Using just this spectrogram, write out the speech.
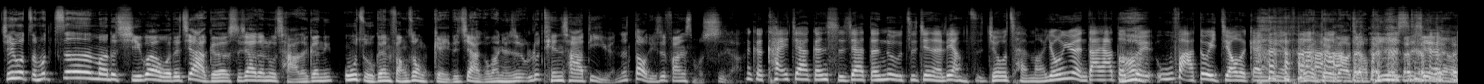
结果怎么这么的奇怪？我的价格实价登录查的跟屋主跟房仲给的价格完全是天差地远，那到底是发生什么事啊？那个开价跟实价登录之间的量子纠缠嘛，永远大家都对无法对焦的概念，永远对不到焦，平行世界这样。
